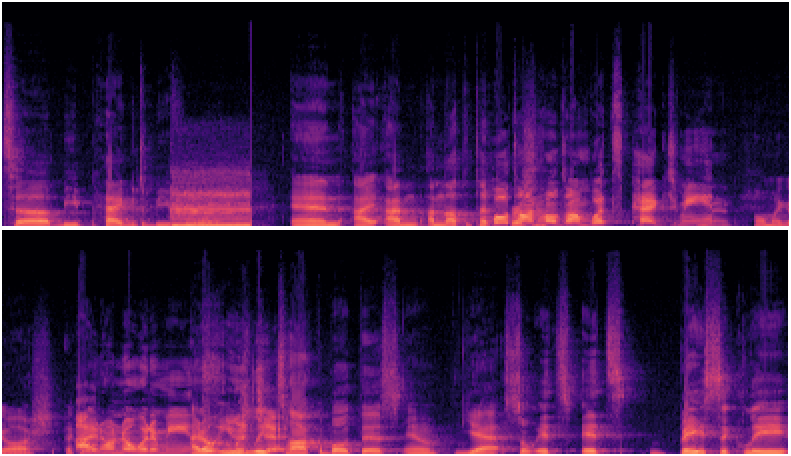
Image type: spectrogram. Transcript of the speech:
to be pegged before. And I, I'm, I'm not the type Hold of person. on, hold on. What's pegged mean? Oh my gosh. Okay. I don't know what it means. I don't usually Legit. talk about this, and yeah, so it's it's basically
